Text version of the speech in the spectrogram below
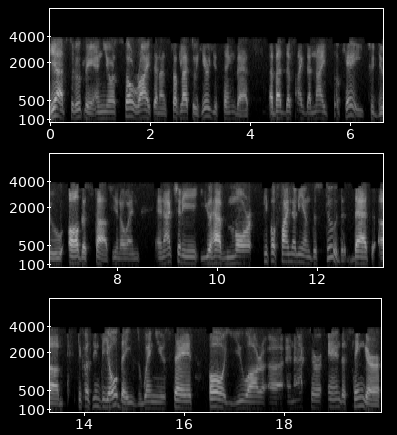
Yeah, absolutely. And you're so right. And I'm so glad to hear you saying that about the fact that now it's okay to do all the stuff, you know, and, and actually you have more people finally understood that um, because in the old days when you say, oh, you are uh, an actor and a singer,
